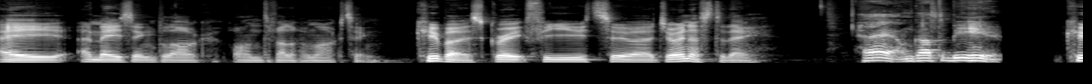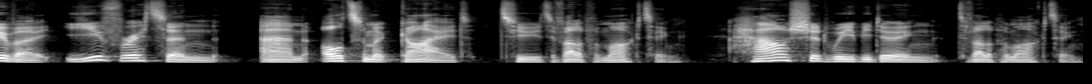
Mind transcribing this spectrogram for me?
a amazing blog on developer marketing. Kuba, it's great for you to uh, join us today. Hey, I'm glad to be here. Kuba, you've written an ultimate guide to developer marketing. How should we be doing developer marketing?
